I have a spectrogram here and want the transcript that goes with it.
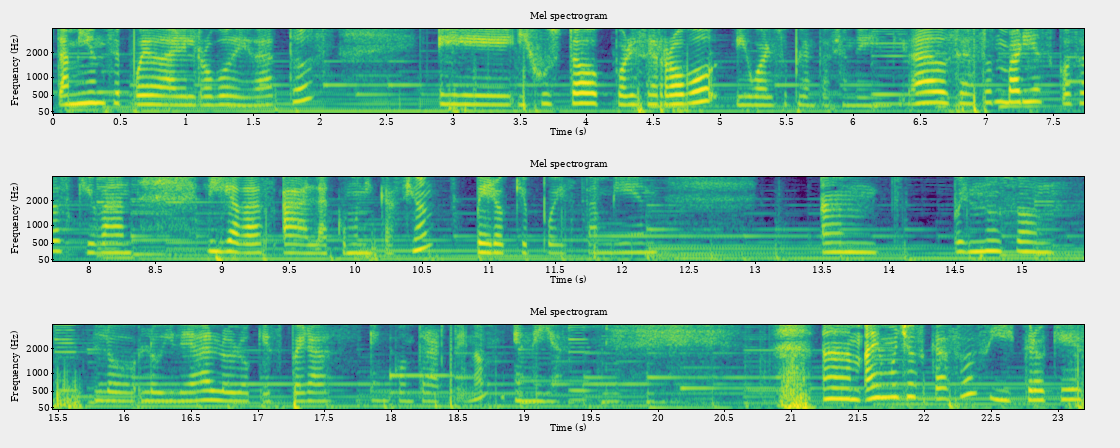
también se puede dar el robo de datos. Eh, y justo por ese robo, igual suplantación de identidad, o sea, son varias cosas que van ligadas a la comunicación, pero que pues también pues no son lo, ideal o lo que esperas encontrarte, ¿no? En ellas. hay muchos casos y creo que es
